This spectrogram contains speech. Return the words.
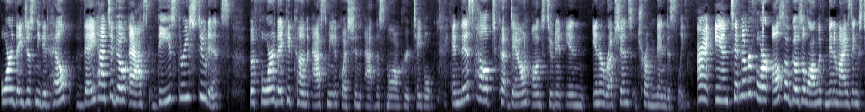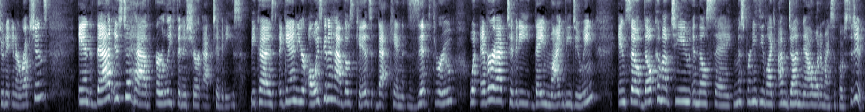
or they just needed help, they had to go ask these three students before they could come ask me a question at the small group table. And this helped cut down on student in interruptions tremendously. All right, and tip number four also goes along with minimizing student interruptions. And that is to have early finisher activities because, again, you're always going to have those kids that can zip through whatever activity they might be doing. And so they'll come up to you and they'll say, Miss Bernethy, like, I'm done now. What am I supposed to do?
